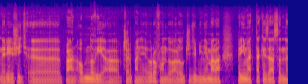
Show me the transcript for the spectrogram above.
riešiť plán obnovy a čerpanie eurofondov, ale určite by nemala príjmať také zásadné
